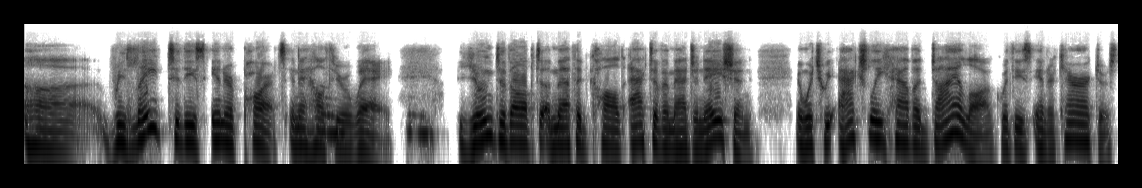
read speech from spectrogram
uh, relate to these inner parts in a healthier mm-hmm. way. Mm-hmm. Jung developed a method called active imagination, in which we actually have a dialogue with these inner characters.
